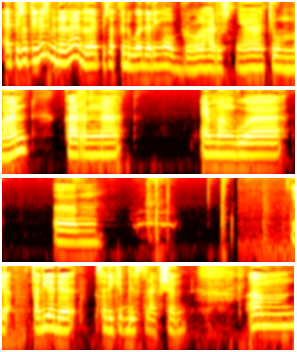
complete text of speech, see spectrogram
episode ini sebenarnya adalah episode kedua dari ngobrol harusnya. Cuman karena emang gue um, ya tadi ada sedikit distraction. Um,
